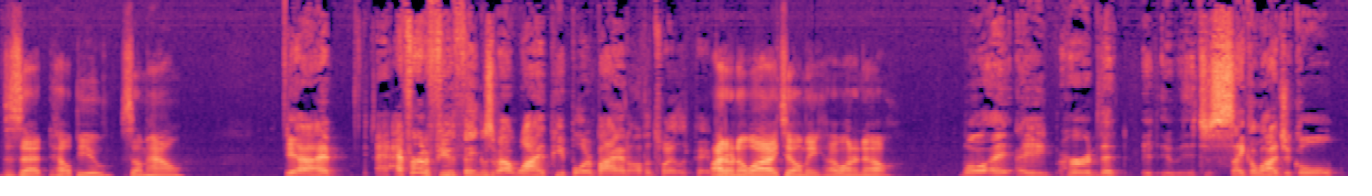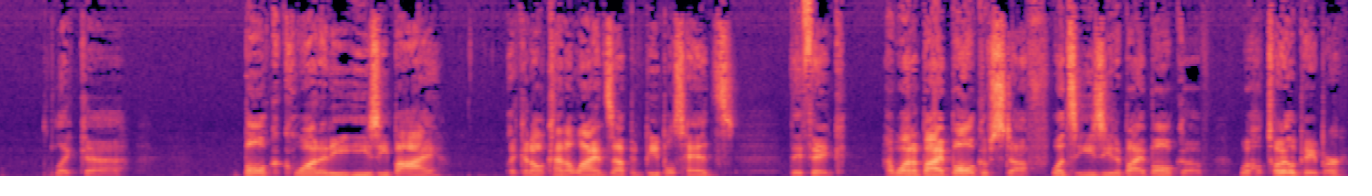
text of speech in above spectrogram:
Does that help you somehow? Yeah, I I've heard a few things about why people are buying all the toilet paper. I don't know why. Tell me. I want to know. well, I I heard that it, it it's a psychological like uh bulk quantity easy buy. Like it all kind of lines up in people's heads. They think, I want to buy bulk of stuff. What's easy to buy bulk of? Well, toilet paper.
